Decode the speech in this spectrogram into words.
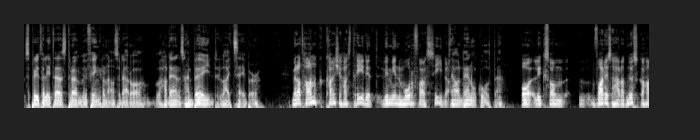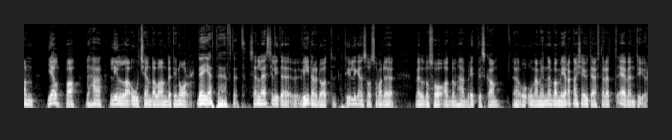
spruta lite ström ur fingrarna och sådär och hade en sån här böjd lightsaber. Men att han kanske har stridit vid min morfars sida. Ja, det är nog coolt det. Och liksom varit så här att nu ska han hjälpa det här lilla okända landet i norr. Det är jättehäftigt. Sen läste jag lite vidare då att tydligen så, så var det väl då så att de här brittiska uh, unga männen var mera kanske ute efter ett äventyr.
